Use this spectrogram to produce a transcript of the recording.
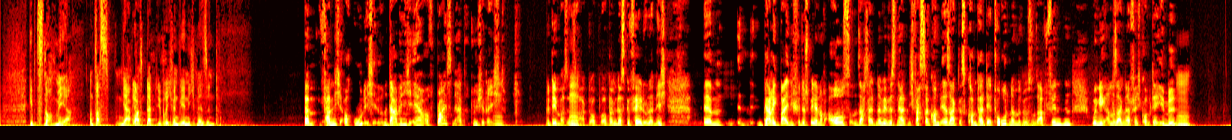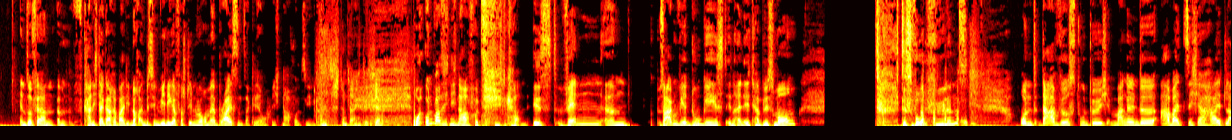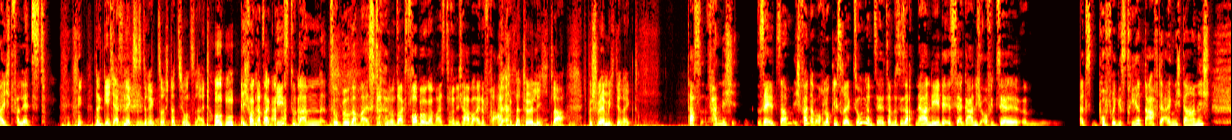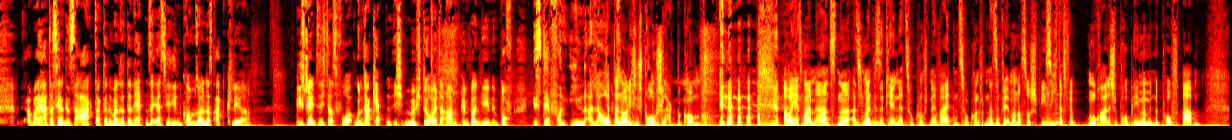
gibt's noch mehr? Und was, ja, Ja. was bleibt übrig, wenn wir nicht mehr sind? Ähm, fand ich auch gut. Ich, und da bin ich eher auf Bryson. Er hat natürlich recht. Mhm. Mit dem, was er Mhm. sagt, ob, ob ihm das gefällt oder nicht. Ähm, Garibaldi führt das später noch aus und sagt halt, ne, wir wissen halt nicht, was da kommt. Er sagt, es kommt halt der Tod, dann müssen wir uns abfinden. Wohingegen andere sagen, na, vielleicht kommt der Himmel. Mhm. Insofern ähm, kann ich da Garibaldi noch ein bisschen weniger verstehen, warum er Brysons Erklärung nicht nachvollziehen kann. Das stimmt eigentlich, ja. Und, und was ich nicht nachvollziehen kann, ist, wenn, ähm, sagen wir, du gehst in ein Etablissement des Wohlfühlens und da wirst du durch mangelnde Arbeitssicherheit leicht verletzt. Dann gehe ich als nächstes direkt zur Stationsleitung. Ich wollte gerade sagen, gehst du dann zur Bürgermeisterin und sagst, Frau Bürgermeisterin, ich habe eine Frage. Natürlich, klar. Ich beschwere mich direkt. Das fand ich seltsam. Ich fand aber auch Lockleys Reaktion ganz seltsam, dass sie sagten, ja, nee, der ist ja gar nicht offiziell ähm, als Puff registriert, darf der eigentlich gar nicht. Aber er hat das ja gesagt, sagt dann der Mann, dann hätten sie erst hier hinkommen sollen, das abklären. Wie stellt sich das vor? Guten Tag, Captain, ich möchte heute Abend pimpern gehen im Puff. Ist der von Ihnen Ich habe erlaubt? da neulich einen Stromschlag bekommen. Aber jetzt mal im Ernst, ne? Also ich meine, wir sind hier in der Zukunft, in der weiten Zukunft. Und da sind wir immer noch so spießig, dass wir moralische Probleme mit einem Puff haben.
